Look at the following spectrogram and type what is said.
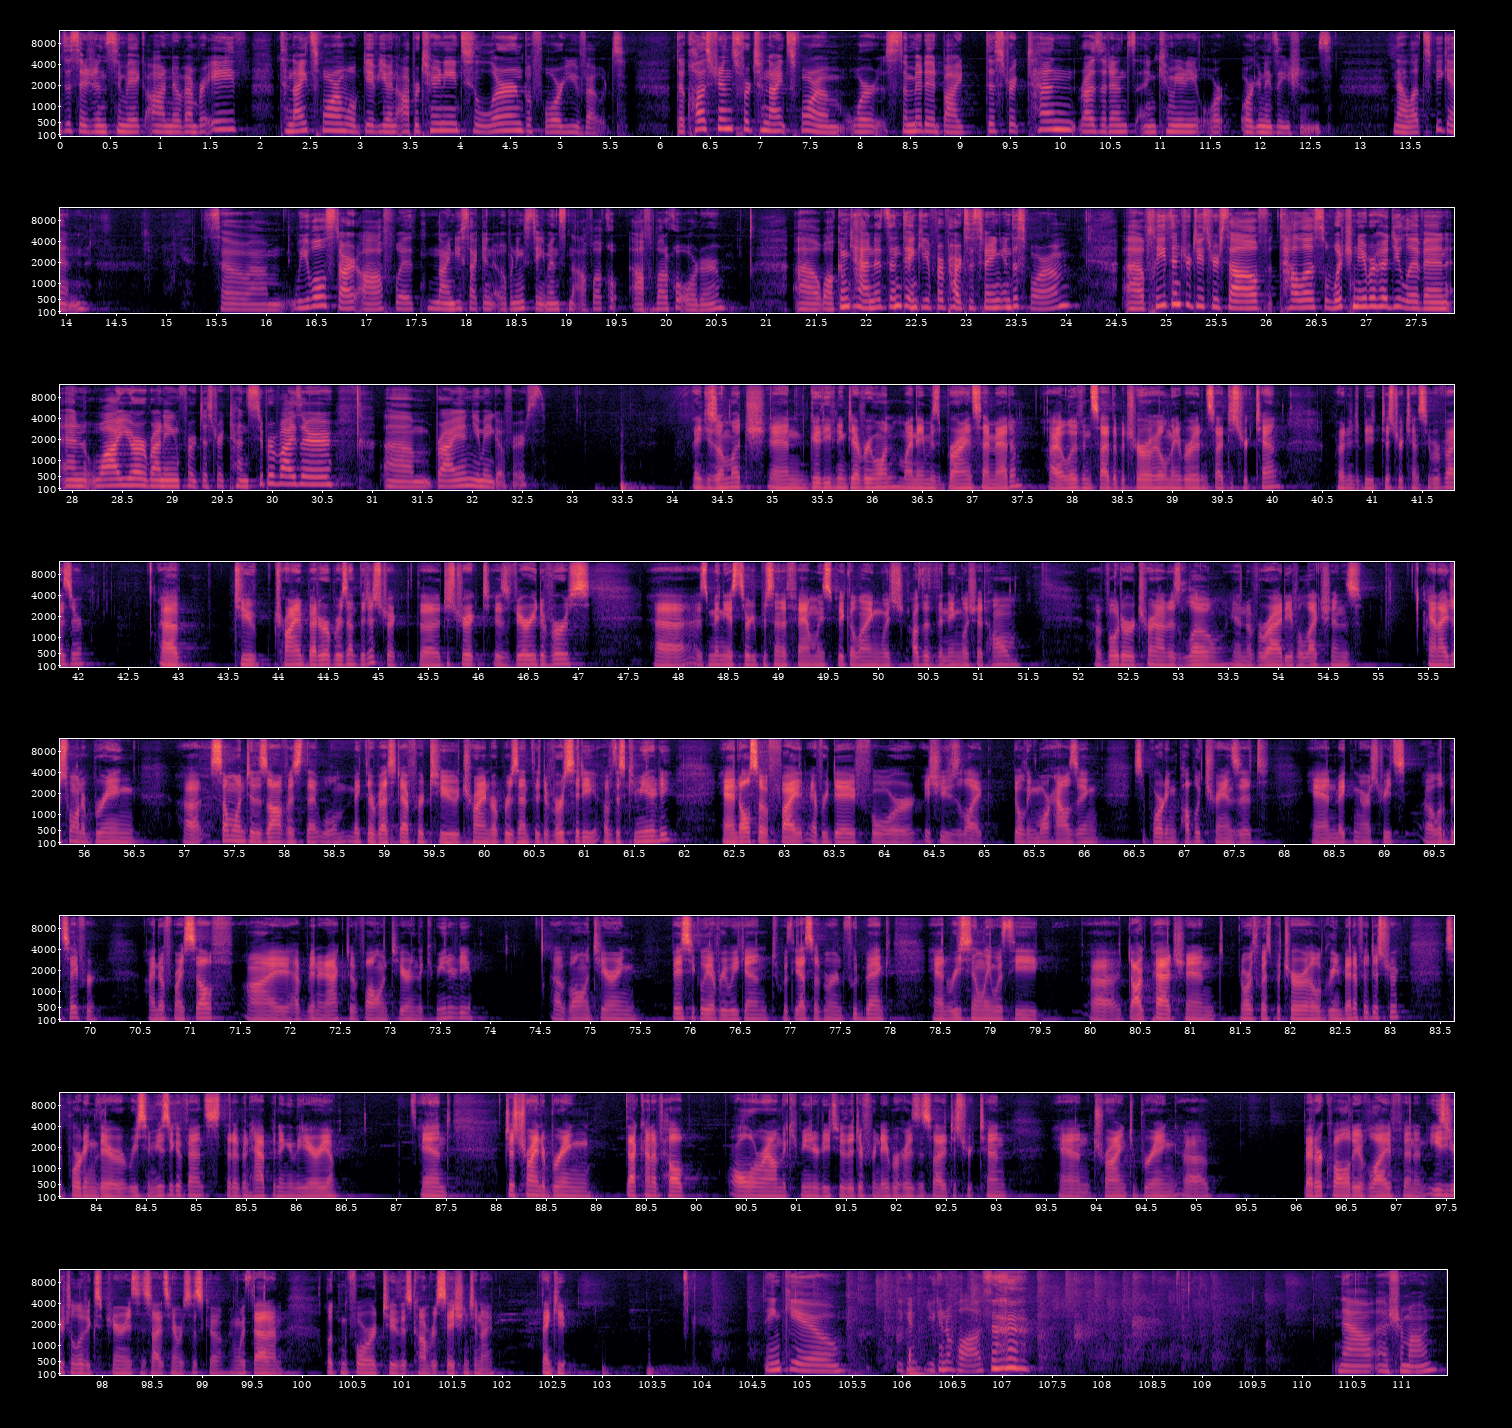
important decisions to make on November 8th, tonight's forum will give you an opportunity to learn before you vote. The questions for tonight's forum were submitted by District 10 residents and community or organizations. Now let's begin. So um, we will start off with 90-second opening statements in alphabetical, alphabetical order. Uh, welcome candidates and thank you for participating in this forum. Uh, please introduce yourself, tell us which neighborhood you live in and why you are running for District 10 Supervisor. Um, Brian, you may go first. Thank you so much, and good evening to everyone. My name is Brian Sam Adam. I live inside the Potrero Hill neighborhood inside District 10, I'm running to be District 10 Supervisor. Uh, to try and better represent the district. The district is very diverse. Uh, as many as 30% of families speak a language other than English at home. Uh, voter turnout is low in a variety of elections. And I just want to bring uh, someone to this office that will make their best effort to try and represent the diversity of this community and also fight every day for issues like building more housing, supporting public transit, and making our streets a little bit safer. I know for myself, I have been an active volunteer in the community, uh, volunteering basically every weekend with the SF Marin Food Bank and recently with the Dogpatch and Northwest Potrero Hill Green Benefit District, supporting their recent music events that have been happening in the area. And just trying to bring that kind of help all around the community to the different neighborhoods inside District 10 and trying to bring uh, better quality of life and an easier to live experience inside San Francisco. And with that, I'm looking forward to this conversation tonight. Thank you. Thank you. You can, you can applause. now, uh, Shamann.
